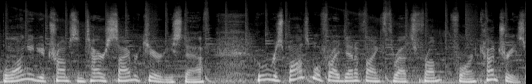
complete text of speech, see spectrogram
belonging to Trump's entire cybersecurity staff, who were responsible for identifying threats from foreign countries.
